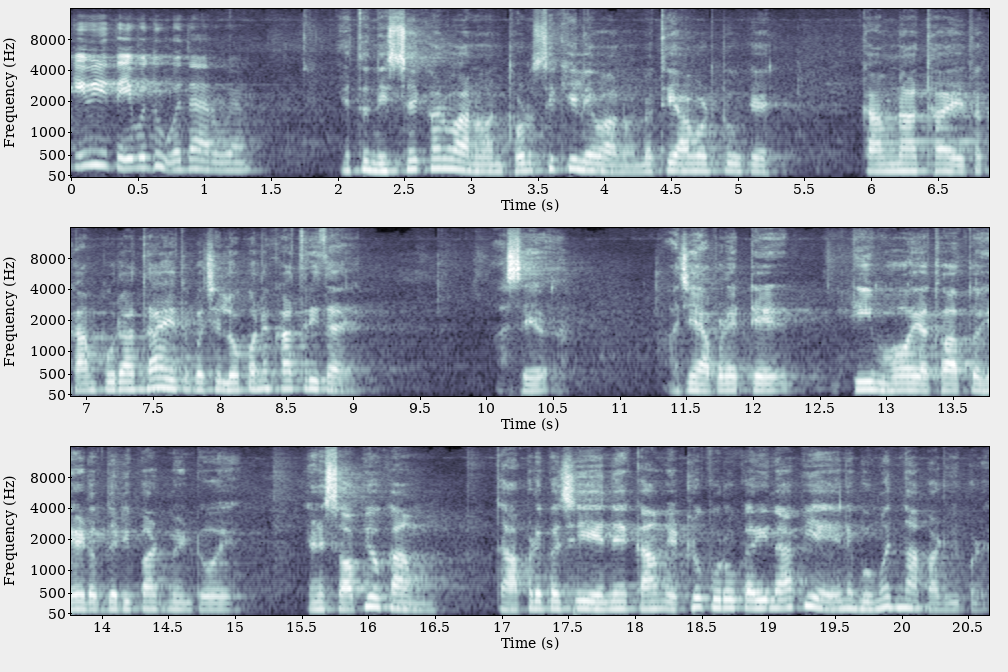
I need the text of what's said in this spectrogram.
કેવી રીતે એ બધું વધારું એમ? એ તો નિશ્ચય કરવાનો અને થોડું શીખી લેવાનું. નથી આવડતું કે કામ ના થાય તો કામ પૂરા થાય તો પછી લોકોને ખાતરી થાય. સે, આજે આપણે ટીમ હોય અથવા તો હેડ ઓફ ધ ડિપાર્ટમેન્ટ હોય એણે સોંપ્યું કામ, તો આપણે પછી એને કામ એટલું પૂરું કરીને આપીએ, એને બૂમ જ ના પાડવી પડે.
